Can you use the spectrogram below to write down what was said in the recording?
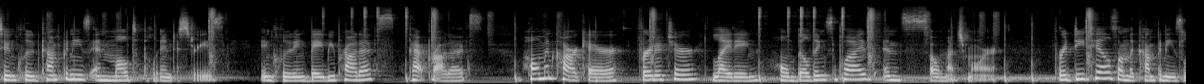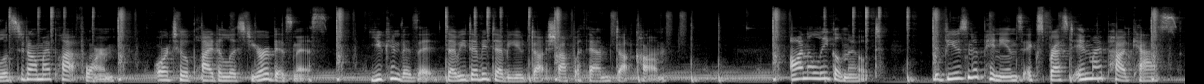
to include companies in multiple industries, including baby products, pet products, home and car care, furniture, lighting, home building supplies, and so much more. For details on the companies listed on my platform, or to apply to list your business, you can visit www.shopwithm.com. On a legal note, the views and opinions expressed in my podcasts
